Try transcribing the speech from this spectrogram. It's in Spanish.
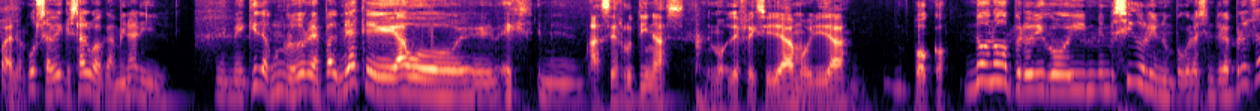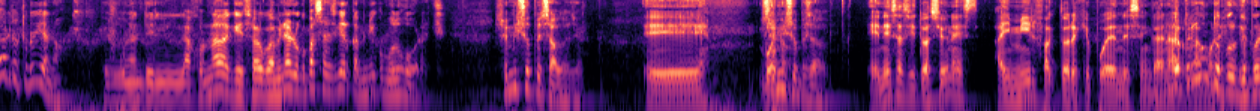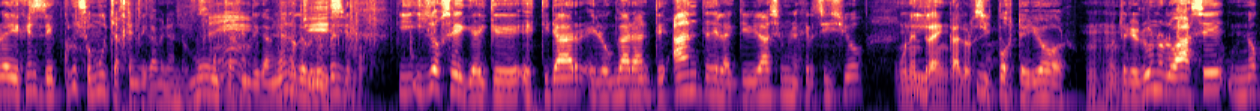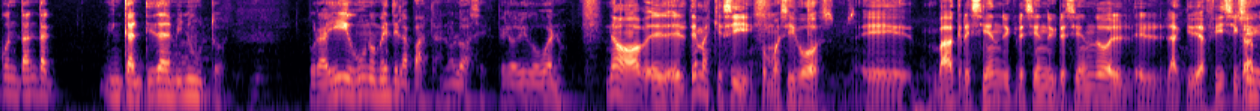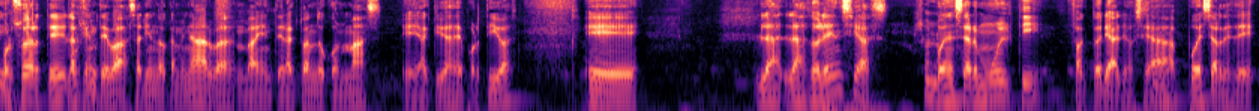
Bueno. Vos sabés que salgo a caminar y me, queda con un dolor en la espalda. Mirá que hago. eh, ex- me- ¿Haces rutinas de flexibilidad, movilidad? Poco. no, no, pero digo, y me, me sigue doliendo un poco la cintura. Pero ya el otro día no. Pero durante la jornada que salgo a caminar, lo que pasa es que ayer caminé como dos horas. Se me hizo pesado ayer. Eh, Se me hizo pesado. En esas situaciones hay mil factores que pueden desencadenar la pregunto molestia. porque por ahí hay gente, cruzo mucha gente caminando, mucha Sí, gente caminando que de repente. muchísimo. Y, y yo sé que hay que estirar, elongar antes, antes de la actividad, hacer un ejercicio. Una y- entrada en calorcito. Y posterior. Posterior. Uno lo hace no con tanta en cantidad de minutos. Por ahí uno mete la pata, no lo hace. Pero digo, bueno, No, el, el tema es que sí, como decís vos, eh, va creciendo y creciendo y creciendo el- el- la actividad física, Sí, por suerte, la gente va saliendo a caminar, va, va interactuando con más eh, actividades deportivas. Eh, la- las dolencias Son- pueden ser multifactoriales, o sea, Sí. puede ser desde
